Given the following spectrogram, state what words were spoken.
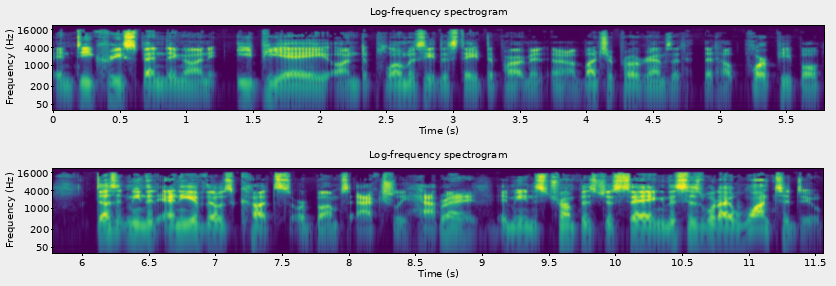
and decrease spending on EPA, on diplomacy at the State Department, and a bunch of programs that, that help poor people, doesn't mean that any of those cuts or bumps actually happen. Right. It means Trump is just saying, this is what I want to do.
